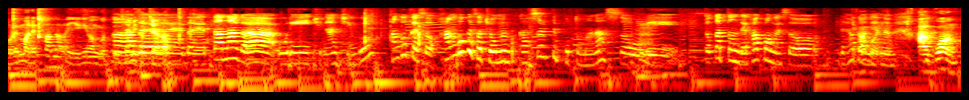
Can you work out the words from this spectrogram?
오랜만에 타나랑 얘기한 것도 재밌었지 않아? 네, 네. 따나가 우리 친한 친구 한국에서 한국에서 처음 갔을 때부터 많았어. 우리 똑같은 대학원에서 대학원에는 학원.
